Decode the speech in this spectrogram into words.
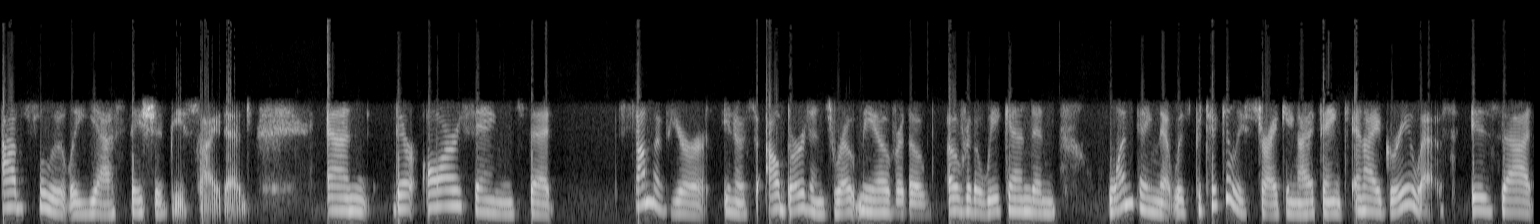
absolutely yes, they should be cited. And there are things that some of your, you know, Albertans wrote me over the over the weekend, and one thing that was particularly striking, I think, and I agree with, is that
